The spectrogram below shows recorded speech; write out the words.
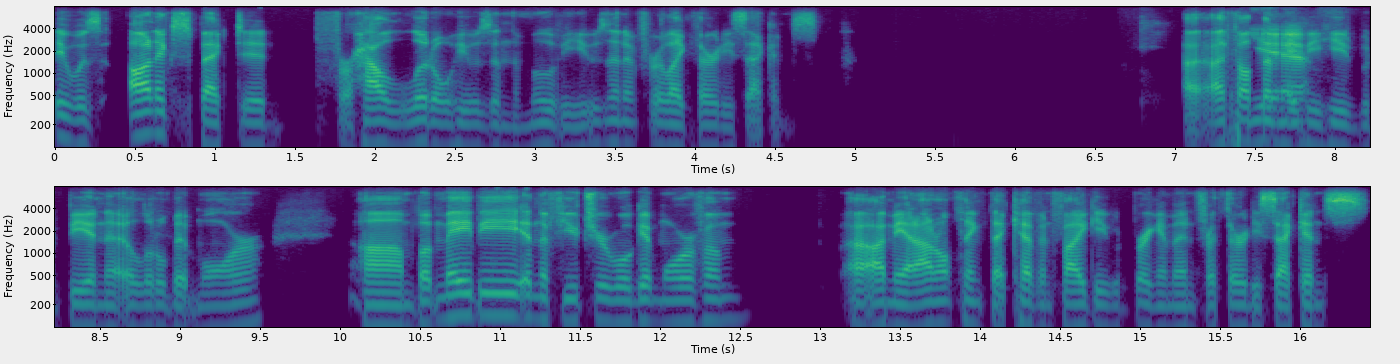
it was unexpected for how little he was in the movie. He was in it for like 30 seconds. I, I thought that maybe he would be in it a little bit more. Um, but maybe in the future we'll get more of him. Uh, I mean, I don't think that Kevin Feige would bring him in for 30 seconds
